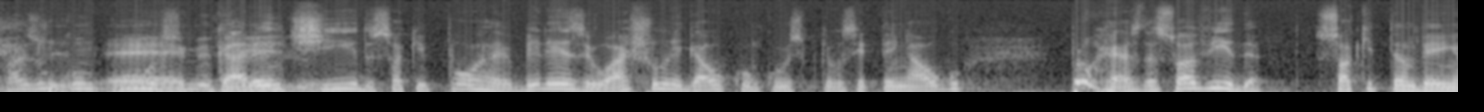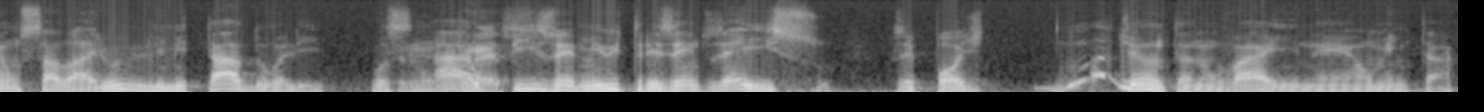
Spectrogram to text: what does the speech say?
faz um concurso, é, meu garantido, só que, porra, beleza, eu acho legal o concurso porque você tem algo pro resto da sua vida. Só que também é um salário limitado ali. Você, Você ah, o cresce. piso é 1.300, é isso. Você pode, não adianta, não vai, né, aumentar.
